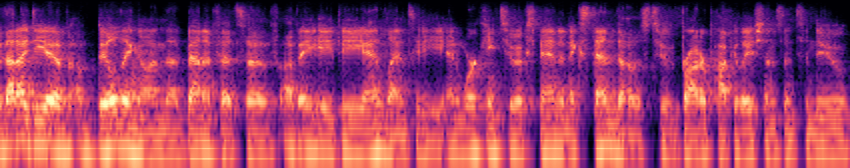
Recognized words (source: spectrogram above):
know, that idea of, of building on the benefits of, of AAV and Lenti and working to expand and extend those to broader populations and to new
